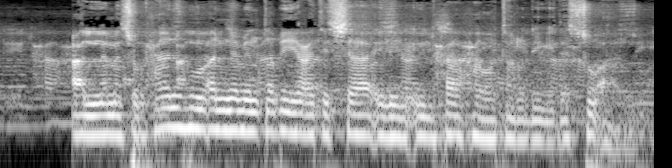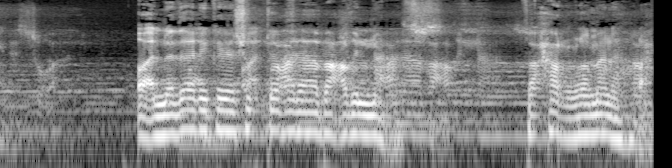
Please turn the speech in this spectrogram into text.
الإلحاح. علم سبحانه أن من طبيعة السائل الإلحاح وترديد السؤال. وأن ذلك يشق على بعض الناس فحرم نهره.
